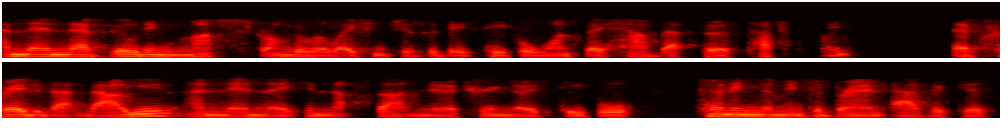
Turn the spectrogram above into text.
And then they're building much stronger relationships with these people once they have that first touch point. They've created that value, and then they can start nurturing those people turning them into brand advocates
